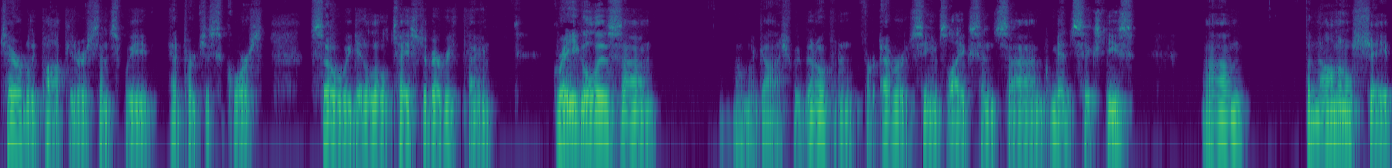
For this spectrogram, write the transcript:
terribly popular since we had purchased the course. So we get a little taste of everything. Graeagle is, um, oh my gosh, we've been open forever. It seems like since uh, mid '60s. Um, phenomenal shape,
